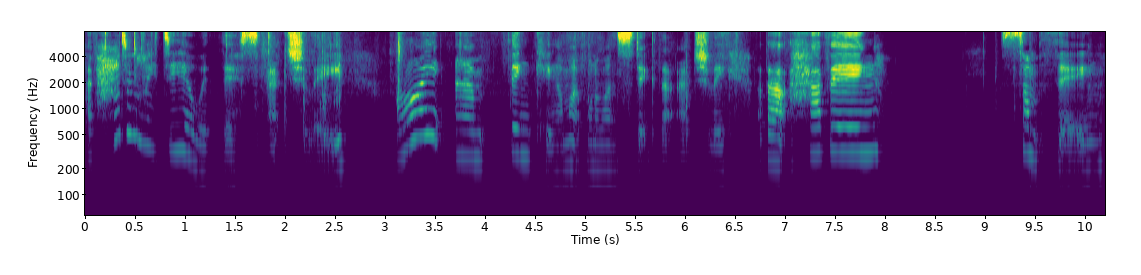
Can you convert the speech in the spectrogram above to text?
I've had an idea with this actually. I am thinking, I might want to unstick that actually, about having something,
